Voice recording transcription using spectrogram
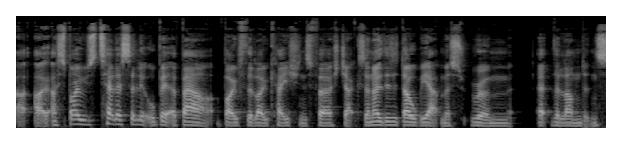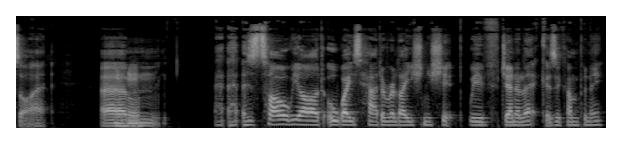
I suppose tell us a little bit about both the locations first, Jack. Because I know there's a Dolby Atmos room at the London site. Um, mm-hmm has Tileyard always had a relationship with Genelec as a company?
